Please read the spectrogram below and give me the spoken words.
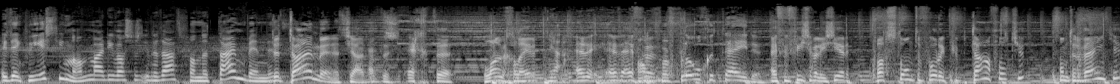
Ik denk, wie is die man? Maar die was dus inderdaad van de Time Bandit. De Time Bandits, ja, dat is echt eh, lang geleden. Ja. En even, Van even, vervlogen tijden. even visualiseren. Wat stond er voor op je tafeltje? Stond er een wijntje?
